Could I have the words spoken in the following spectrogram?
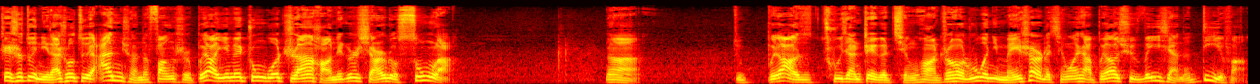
这是对你来说最安全的方式。不要因为中国治安好，那根弦儿就松了。那，就不要出现这个情况。之后，如果你没事儿的情况下，不要去危险的地方。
